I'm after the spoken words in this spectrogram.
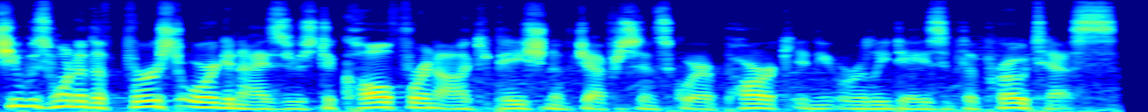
She was one of the first organizers to call for an occupation of Jefferson Square Park in the early days of the protests.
